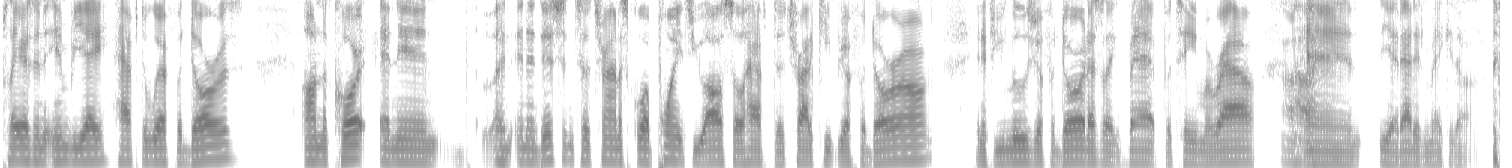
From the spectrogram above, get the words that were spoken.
players in the NBA have to wear fedoras on the court, and then in, in addition to trying to score points, you also have to try to keep your fedora on. And if you lose your fedora, that's like bad for team morale. Uh-huh. And yeah, that didn't make it on.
